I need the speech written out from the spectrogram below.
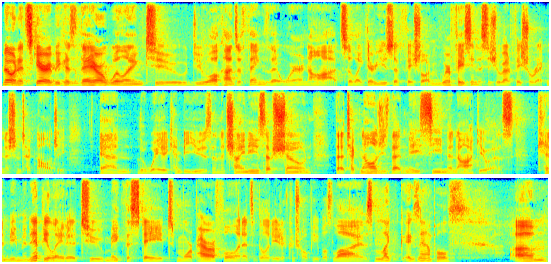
No, and it's scary because they are willing to do all kinds of things that we're not. So, like their use of facial, I mean, we're facing this issue about facial recognition technology and the way it can be used. And the Chinese have shown that technologies that may seem innocuous can be manipulated to make the state more powerful in its ability to control people's lives. Like examples. Um,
